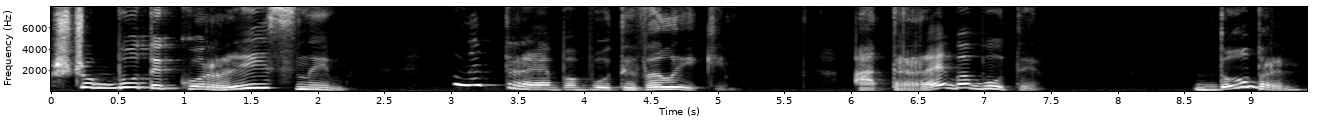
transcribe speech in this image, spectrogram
щоб бути корисним, не треба бути великим, а треба бути добрим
